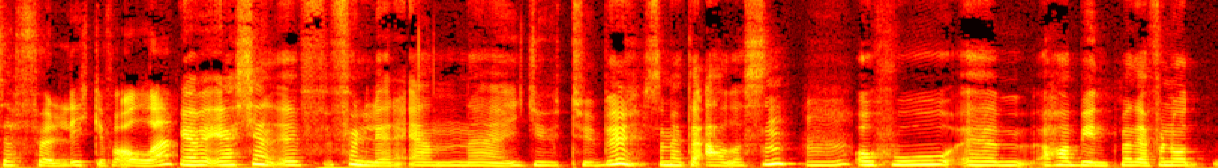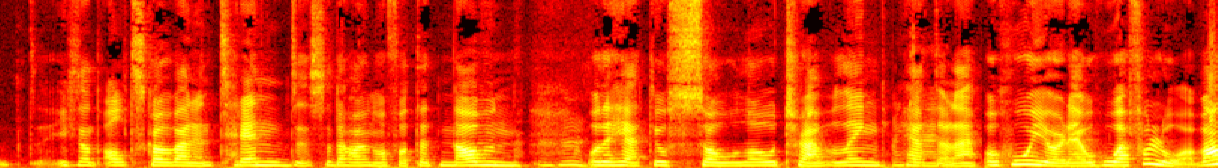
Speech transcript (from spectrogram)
selvfølgelig ikke for alle. Jeg, jeg, kjenner, jeg følger en uh, YouTuber som heter Alison, mm. og hun um, har begynt med det, for nå sant, Alt skal jo være en trend, så det har jo nå fått et navn. Og det heter jo solo traveling, heter det. Og hun gjør det, og hun er forlova,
